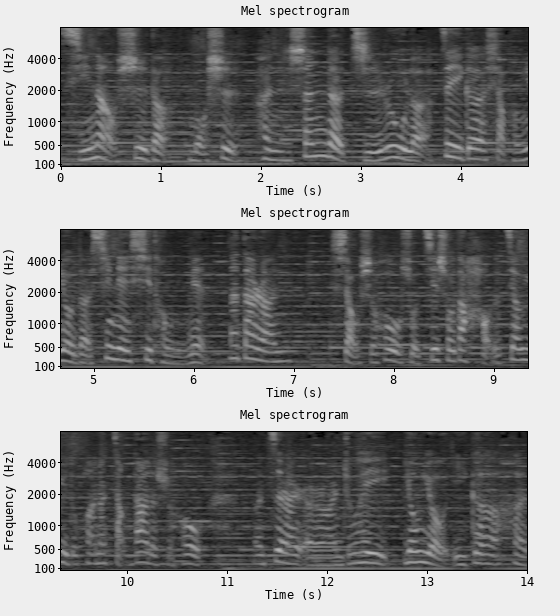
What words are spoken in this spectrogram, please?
洗脑式的模式，很深的植入了这一个小朋友的信念系统里面。那当然，小时候所接受到好的教育的话，那长大的时候，呃，自然而然就会拥有一个很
